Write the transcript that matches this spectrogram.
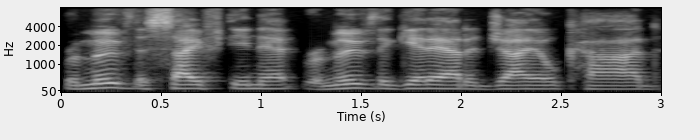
Remove the safety net, remove the get out of jail card.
